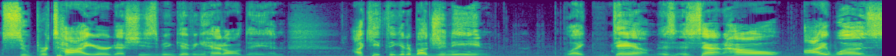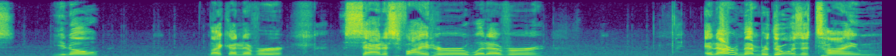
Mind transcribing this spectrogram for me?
super tired as she's been giving head all day. And I keep thinking about Janine. Like, damn, is is that how I was? You know, like I never satisfied her or whatever. And I remember there was a time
